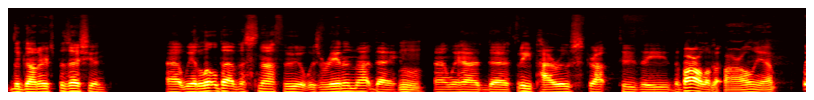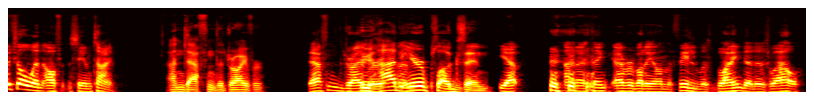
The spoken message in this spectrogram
the gunner's position, uh, we had a little bit of a snafu. It was raining that day, Mm. and we had uh, three pyros strapped to the the barrel of the it, barrel, yeah, which all went off at the same time. and deafened the driver Deafened the driver who had and- earplugs in. Yep, and I think everybody on the field was blinded as well.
